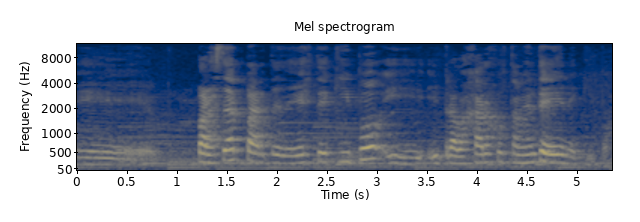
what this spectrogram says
eh, para ser parte de este equipo y trabajar justamente en equipo.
